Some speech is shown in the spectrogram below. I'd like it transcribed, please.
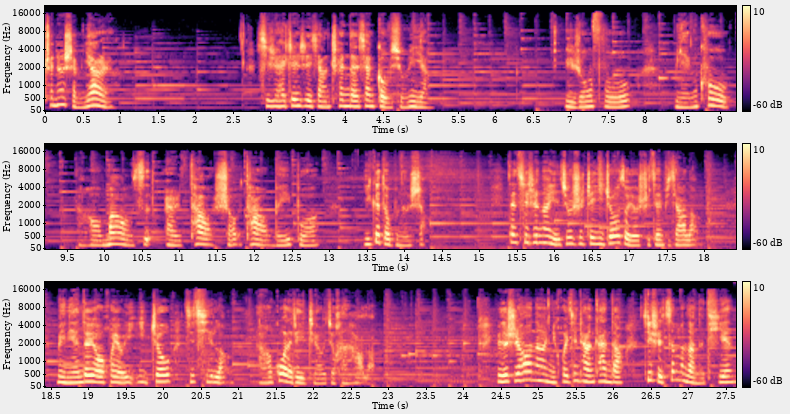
穿成什么样啊？”其实还真是像穿的像狗熊一样，羽绒服、棉裤，然后帽子、耳套、手套、围脖，一个都不能少。但其实呢，也就是这一周左右时间比较冷，每年都有会有一周极其冷，然后过了这一周就很好了。有的时候呢，你会经常看到，即使这么冷的天，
